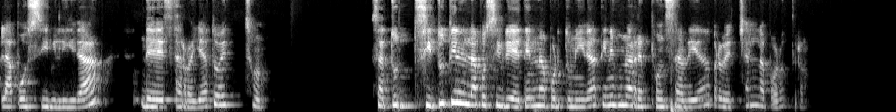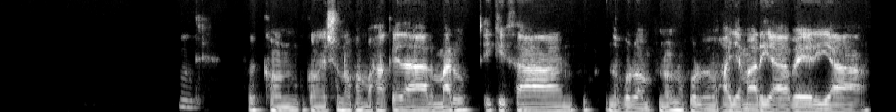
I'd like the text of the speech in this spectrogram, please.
la, posibilidad de desarrollar todo esto. O sea, tú, si tú tienes la posibilidad, tienes la oportunidad, tienes una responsabilidad de aprovecharla por otro. Mm pues con, eso nos vamos a quedar, Maru, y quizás nos, volvamos, ¿no? nos volvemos a llamar y a ver y a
